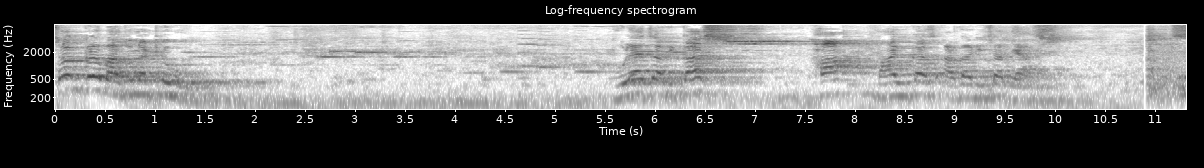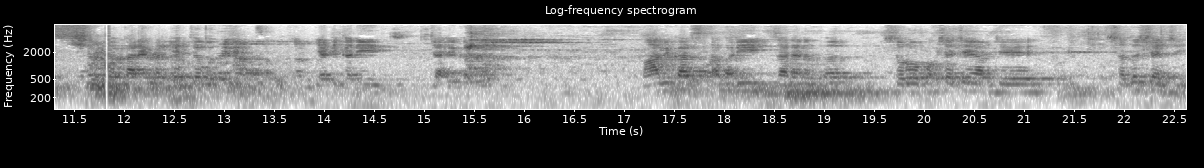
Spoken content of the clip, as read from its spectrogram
सगळं बाजूला ठेवून धुळ्याचा विकास हा महाविकास आघाडीचा ध्यास. सर्व कार्यकर्त्यांच्या वतीनं या ठिकाणी जाहीर करतो. महाविकास आघाडी झाल्यानंतर सर्व पक्षाचे आमचे सदस्यांची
